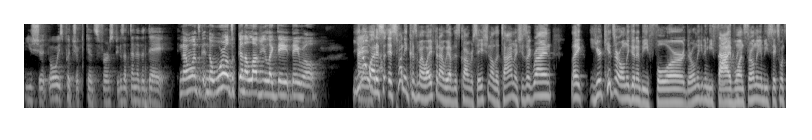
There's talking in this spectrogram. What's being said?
you should always put your kids first because at the end of the day, no one's in the world's gonna love you like they they will. You know and, what? It's it's funny because my wife and I we have this conversation all the time, and she's like, Ryan, like your kids are only going to be four, they're only going to be exactly. five once, they're only going to be six once.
